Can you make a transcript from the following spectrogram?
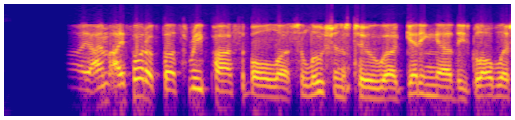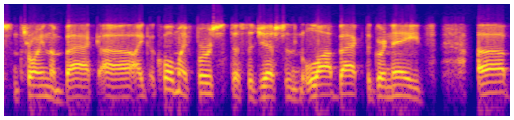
I, I thought of uh, three possible uh, solutions to uh, getting uh, these globalists and throwing them back. Uh, I call my first uh, suggestion lob back the grenades.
